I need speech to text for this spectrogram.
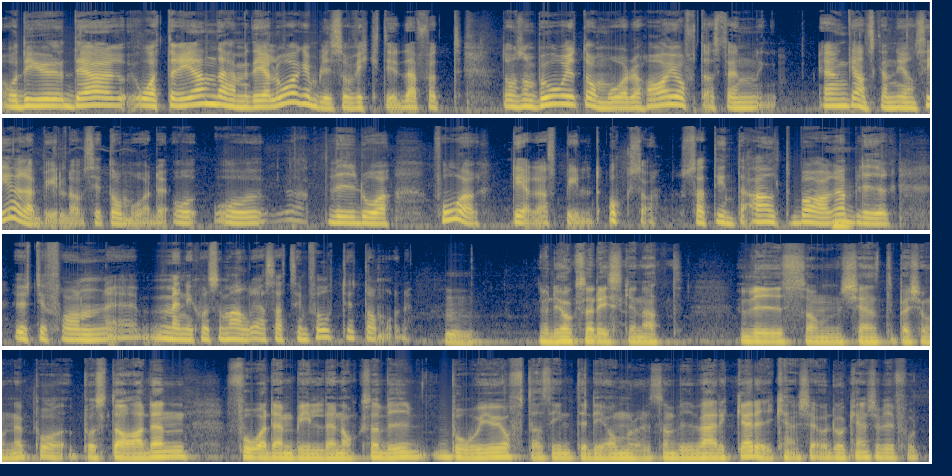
och det är ju där återigen det här med dialogen blir så viktig därför att de som bor i ett område har ju oftast en, en ganska nyanserad bild av sitt område och, och att vi då får deras bild också. Så att inte allt bara blir utifrån eh, människor som aldrig har satt sin fot i ett område. Mm. Och det är också risken att vi som tjänstepersoner på, på staden får den bilden också. Vi bor ju oftast inte i det området som vi verkar i kanske och då kanske vi får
